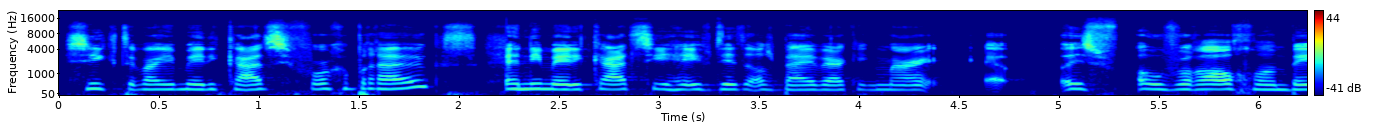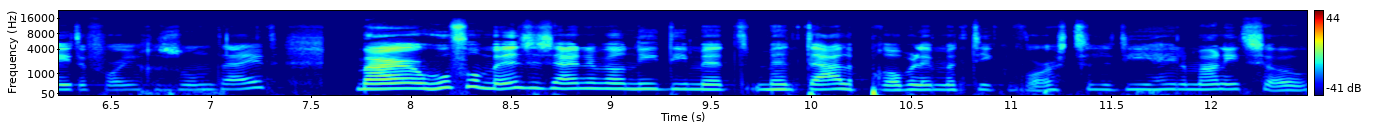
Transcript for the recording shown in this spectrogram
ziekte waar je medicatie voor gebruikt. En die medicatie heeft dit als bijwerking, maar is overal gewoon beter voor je gezondheid. Maar hoeveel mensen zijn er wel niet die met mentale problematiek worstelen, die helemaal niet zo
